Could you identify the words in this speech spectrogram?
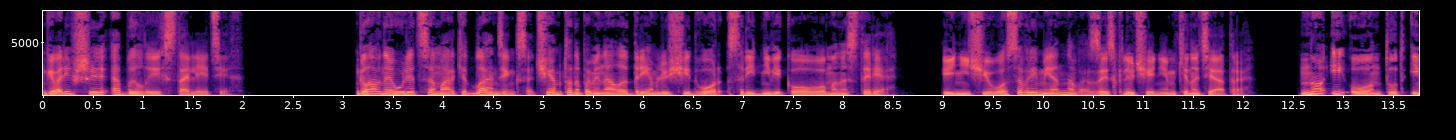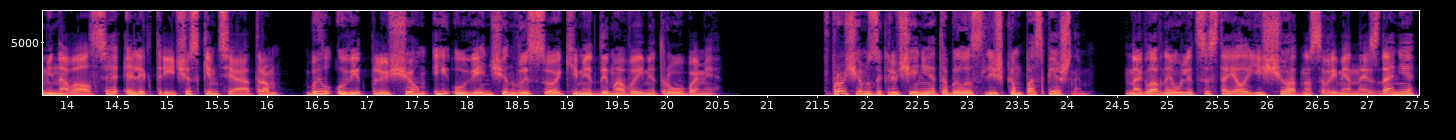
говорившие о былых столетиях. Главная улица Маркет Бландингса чем-то напоминала дремлющий двор средневекового монастыря. И ничего современного, за исключением кинотеатра. Но и он тут именовался электрическим театром, был увит плющом и увенчан высокими дымовыми трубами. Впрочем, заключение это было слишком поспешным. На главной улице стояло еще одно современное здание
